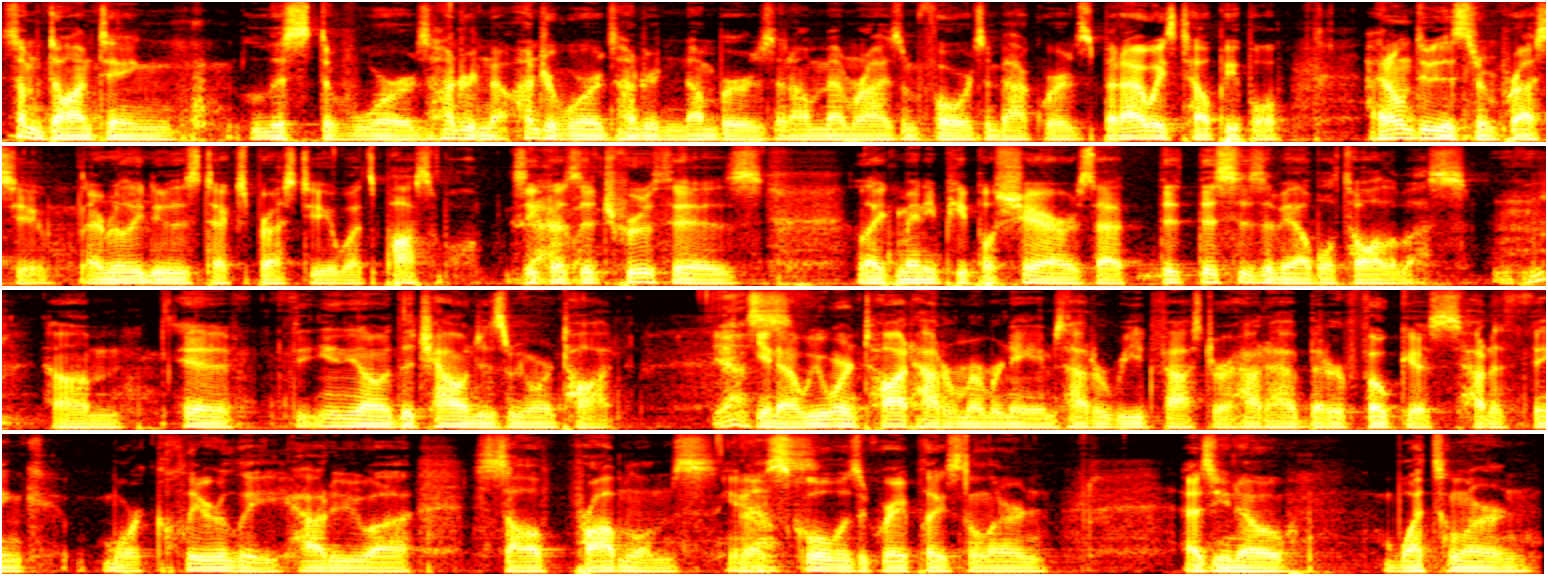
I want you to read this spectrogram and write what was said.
some daunting list of words 100, 100 words 100 numbers and i'll memorize them forwards and backwards. But i always tell people i don't do this to impress you. I really mm-hmm. do this to express to you what's possible. Exactly. because the truth is like many people share is that th- this is available to all of us. Mm-hmm. um, if you know the challenges we weren't taught. Yes. You know we weren't taught how to remember names how to read faster how to have better focus how to think more clearly how to uh, solve problems. You know school was a great place to learn. As you know what to learn,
